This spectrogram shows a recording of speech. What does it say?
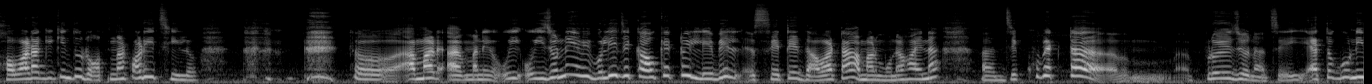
হওয়ার আগে কিন্তু রত্নাকরই ছিল। তো আমার মানে ওই ওই জন্যই আমি বলি যে কাউকে একটু লেভেল সেটে দেওয়াটা আমার মনে হয় না যে খুব একটা প্রয়োজন আছে। এই এত গুণী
